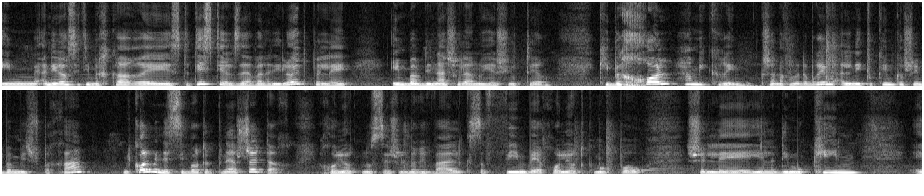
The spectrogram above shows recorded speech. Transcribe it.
אם, אני לא עשיתי מחקר אה, סטטיסטי על זה, אבל אני לא אתפלא אם במדינה שלנו יש יותר. כי בכל המקרים, כשאנחנו מדברים על ניתוקים קשים במשפחה, מכל מיני סיבות על פני השטח, יכול להיות נושא של מריבה על כספים, ויכול להיות כמו פה של אה, ילדים מוכים. אה,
